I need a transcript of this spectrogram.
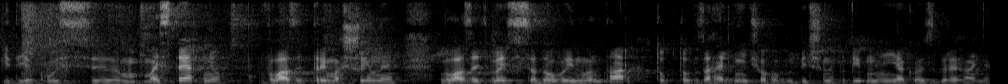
під якусь е, майстерню, влазить три машини, влазить весь садовий інвентар, тобто взагалі нічого більше не потрібно, ніякого зберігання.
